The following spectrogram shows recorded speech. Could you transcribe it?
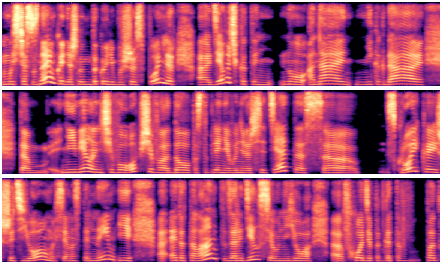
мы сейчас узнаем, конечно, но такой небольшой спойлер, а девочка-то, ну, она никогда там не имела ничего общего до поступления в университет с с кройкой, шитьем и всем остальным. И а, этот талант зародился у нее в ходе подготов... под...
